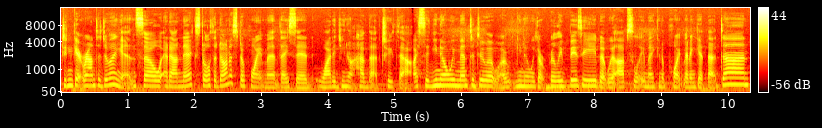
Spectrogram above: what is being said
didn't get around to doing it. And so at our next orthodontist appointment, they said, why did you not have that tooth out? I said, you know, we meant to do it. You know, we got really busy, but we'll absolutely make an appointment and get that done.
